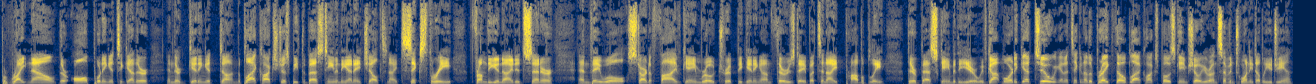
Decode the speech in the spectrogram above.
But right now, they're all putting it together and they're getting it done. The Blackhawks just beat the best team in the NHL tonight, 6 3 from the United Center, and they will start a five game road trip beginning on Thursday. But tonight, probably their best game of the year. We've got more to get to. We're going to take another break, though. Blackhawks post game show here on 720 WGN.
